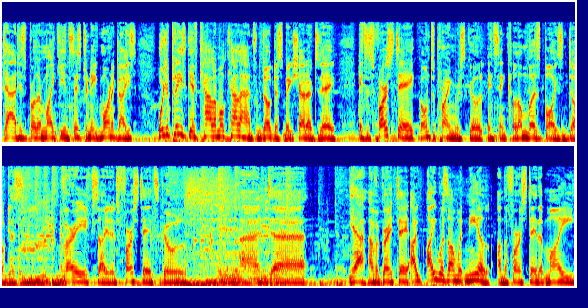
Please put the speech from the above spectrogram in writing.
dad, his brother Mikey, and sister Neve. Morning, guys. Would you please give Callum O'Callaghan from Douglas a big shout out today? It's his first day going to primary school in St. Columba's Boys in Douglas. Very excited. First day at school. And, uh, yeah, have a great day. I, I was on with Neil on the first day that my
